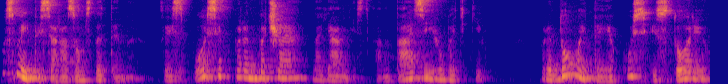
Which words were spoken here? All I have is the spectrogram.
Посмійтеся разом з дитиною. Цей спосіб передбачає наявність фантазії в батьків. Придумайте якусь історію,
